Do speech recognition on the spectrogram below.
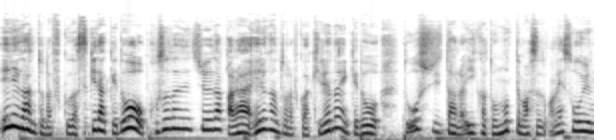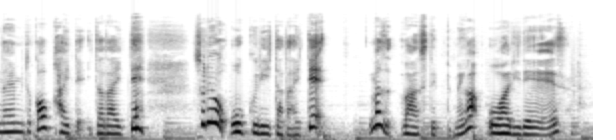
エレガントな服が好きだけど、子育て中だからエレガントな服は着れないけど、どうしたらいいかと思ってますとかね、そういう悩みとかを書いていただいて、それをお送りいただいて、まずワンステップ目が終わりです。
